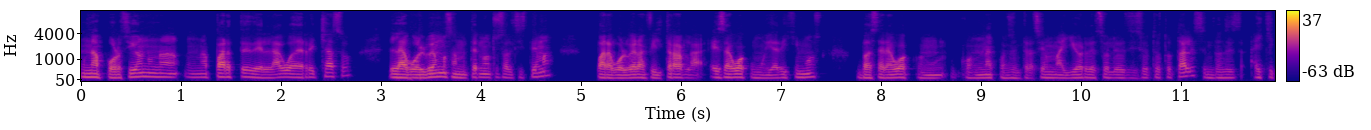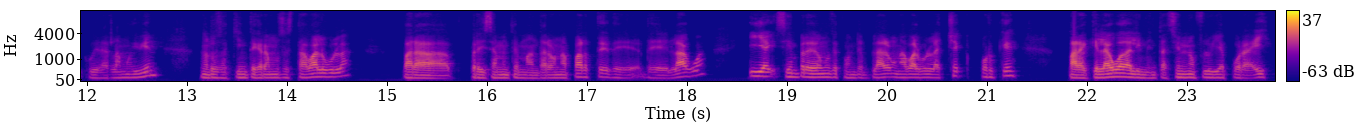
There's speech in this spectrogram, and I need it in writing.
una porción, una, parte del agua de rechazo, la volvemos a meter nosotros al sistema para volver a filtrarla. Esa agua, como ya dijimos, va a ser agua con, una concentración mayor de sólidos disueltos totales, entonces hay que cuidarla muy bien. Nosotros aquí integramos esta válvula para precisamente mandar a una parte del agua y siempre debemos de contemplar una válvula check. ¿Por qué? Para que el agua de alimentación no fluya por ahí.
